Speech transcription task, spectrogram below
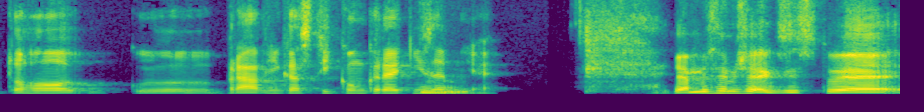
toho právníka z té konkrétní hmm. země. Já myslím, že existuje,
